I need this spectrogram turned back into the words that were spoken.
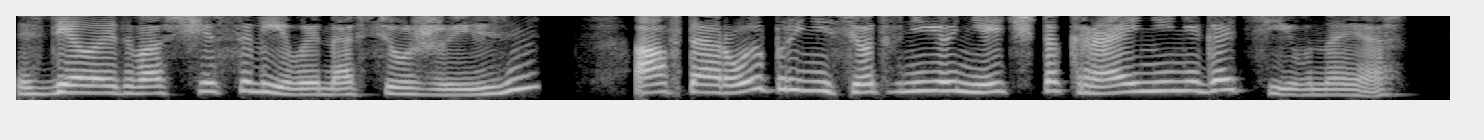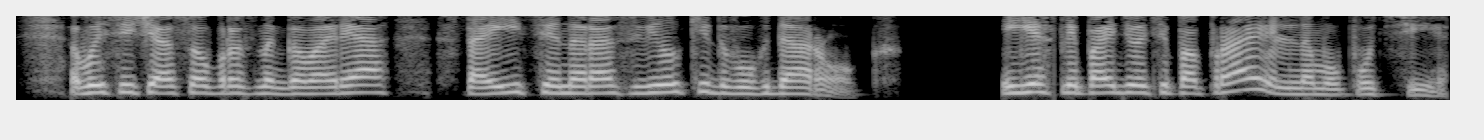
сделает вас счастливой на всю жизнь, а второй принесет в нее нечто крайне негативное. Вы сейчас, образно говоря, стоите на развилке двух дорог. Если пойдете по правильному пути,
